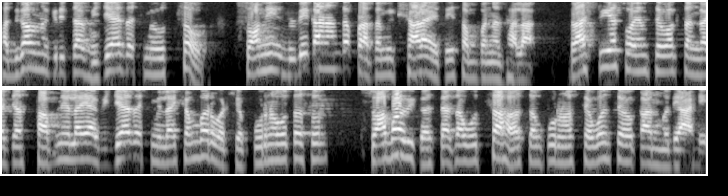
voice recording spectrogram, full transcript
हदगाव नगरीचा विजयादशमी उत्सव स्वामी विवेकानंद प्राथमिक शाळा येथे संपन्न झाला. राष्ट्रीय स्वयंसेवक संघाच्या स्थापनेला या विजयादशमीला शंभर वर्ष पूर्ण होत असून स्वाभाविकच त्याचा उत्साह संपूर्ण स्वयंसेवकांमध्ये आहे.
